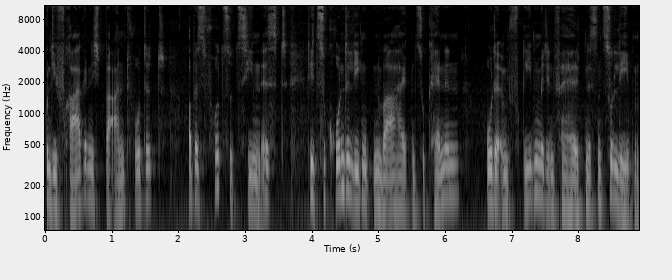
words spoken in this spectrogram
und die Frage nicht beantwortet, ob es vorzuziehen ist, die zugrunde liegenden Wahrheiten zu kennen oder im Frieden mit den Verhältnissen zu leben.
